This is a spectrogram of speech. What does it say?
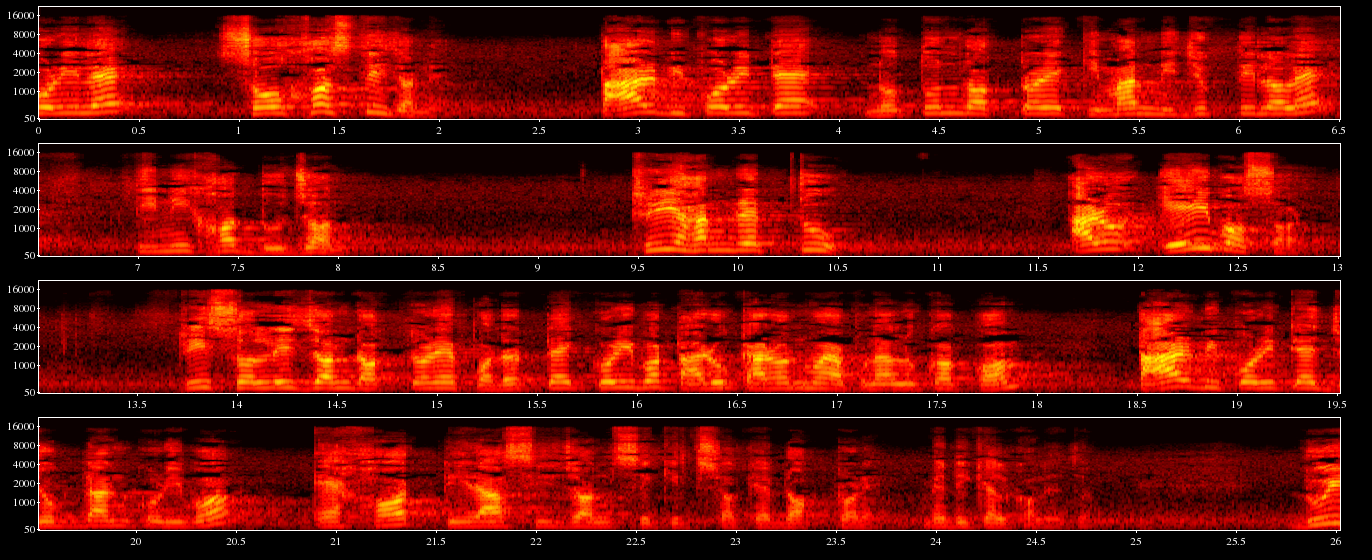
কৰিলে চৌষষ্ঠিজনে। তাৰ বিপৰীতে নতুন ডক্টৰে কিমান নিযুক্তি ল'লে? তিনিশ দুজন। Three hundred two. আৰু এই বছৰ ত্ৰিছ চল্লিছজন ডক্টৰে পদত্যাগ কৰিব তাৰো কাৰণ মই আপোনালোকক ক'ম। তাৰ বিপৰীতে যোগদান কৰিব এশ তিৰাশীজন চিকিৎসকে ডক্টৰে মেডিকেল কলেজত। দুই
